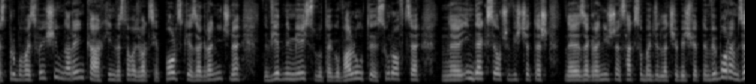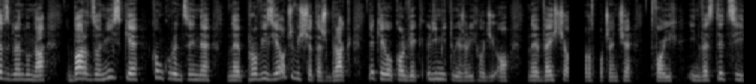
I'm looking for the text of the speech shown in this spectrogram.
spróbować swoich sił na rynkach, inwestować w akcje polskie, zagraniczne w jednym miejscu, do tego waluty, surowce, e, indeksy oczywiście też e, zagraniczne, Saxo będzie dla Ciebie świetnym wyborem ze względu na bardzo niskie, konkurencyjne e, prowizje. Oczywiście też brak jakiegokolwiek limitu, jeżeli chodzi o wejście rozpoczęcie Twoich inwestycji.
